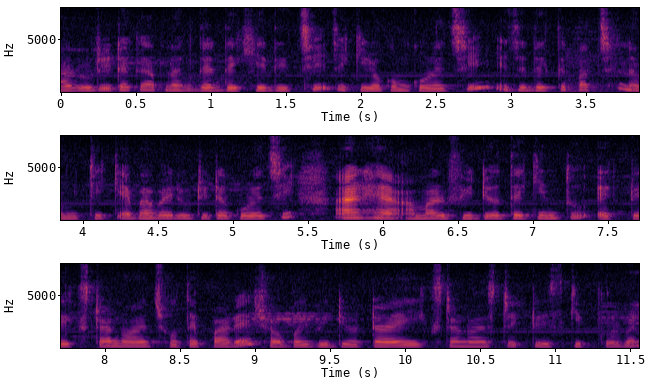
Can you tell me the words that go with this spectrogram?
আর রুটিটাকে আপনাদের দেখিয়ে দিচ্ছি যে কীরকম করেছি। এই যে দেখতে পাচ্ছেন, আমি ঠিক এভাবে রুটিটা করেছি। আর হ্যাঁ আমার ভিডিওতে কিন্তু একটু এক্সট্রা নয়েজ হতে পারে। সবাই ভিডিওটা এই এক্সট্রা নয়েজটা একটু স্কিপ করবেন,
